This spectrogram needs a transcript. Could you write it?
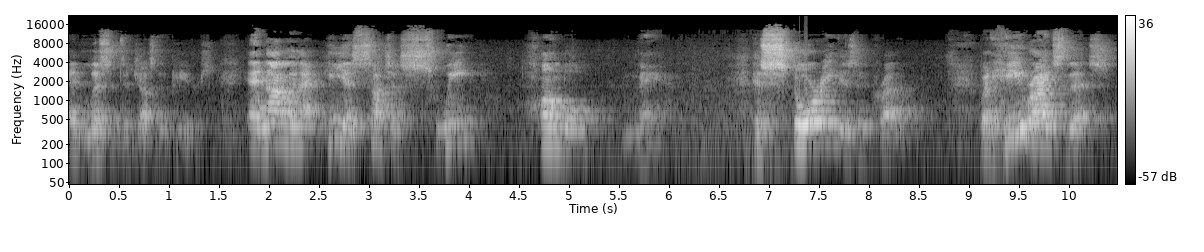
and listen to Justin Peters. And not only that, he is such a sweet, humble man. His story is incredible. But he writes this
